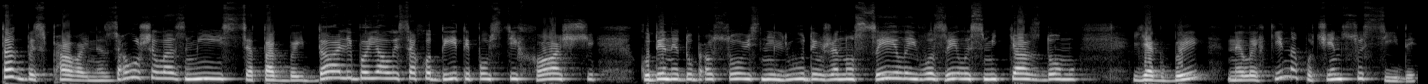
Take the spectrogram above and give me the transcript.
так би справа й не зрушила з місця, так би й далі боялися ходити повсті хащі, куди недобросовісні люди вже носили й возили сміття з дому, якби не легкі на почин сусіди.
